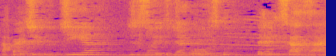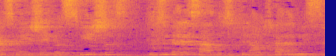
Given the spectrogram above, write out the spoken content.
A partir do dia 18 de agosto, teremos casais preenchendo as fichas dos interessados no final de cada missa.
